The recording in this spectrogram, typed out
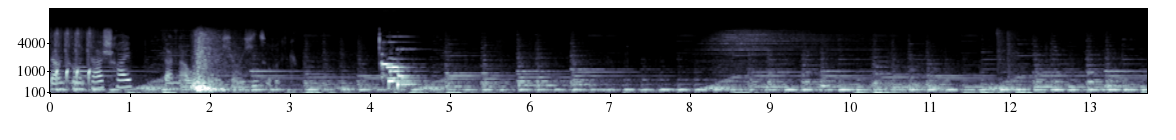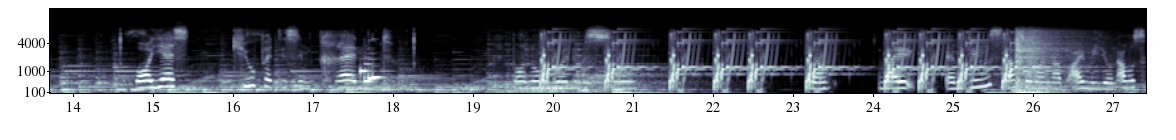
dann Kommentar schreibt, dann abonniere ich euch zurück. Boah, yes! Cupid ist im Trend. Boah, no, boy, du bist so. Ja, weil, ähm, Dings, das, wo man ab 1 Million Abos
